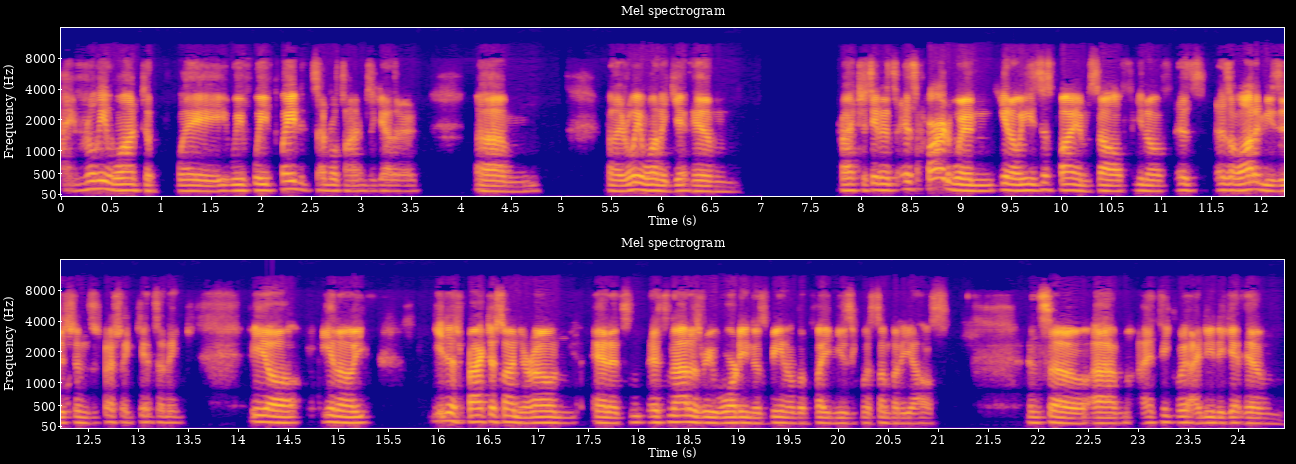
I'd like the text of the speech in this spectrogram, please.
I really want to play. We've we've played it several times together, um, but I really want to get him practicing. It's it's hard when you know he's just by himself. You know, as as a lot of musicians, especially kids, I think feel you know you just practice on your own, and it's it's not as rewarding as being able to play music with somebody else. And so um, I think I need to get him,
